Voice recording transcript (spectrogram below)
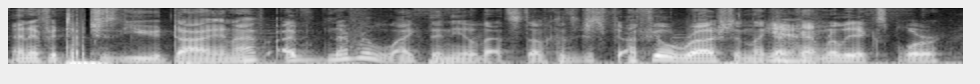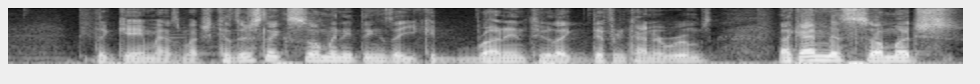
and if it touches you, you die. And I've I've never liked any of that stuff because just I feel rushed and like I can't really explore the game as much because there's like so many things that you could run into like different kind of rooms. Like I miss so much,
